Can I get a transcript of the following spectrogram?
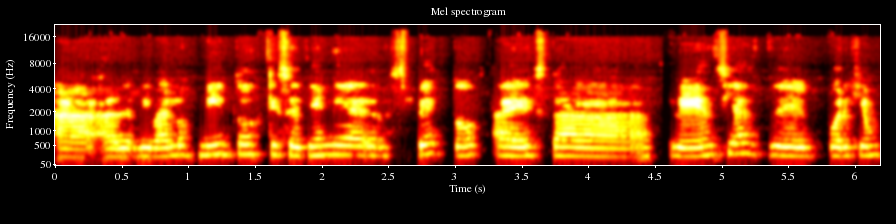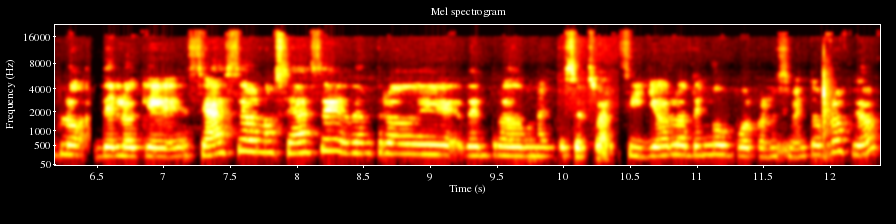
a, derribar los mitos que se tiene respecto a estas creencias de, por ejemplo, de lo que se hace o no se hace dentro de, dentro de un acto sexual. Si yo lo tengo por conocimiento propio,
